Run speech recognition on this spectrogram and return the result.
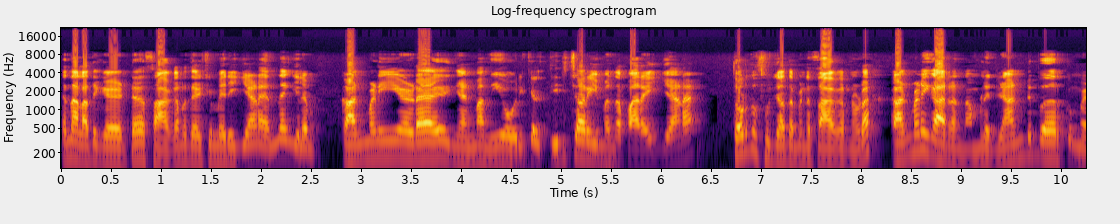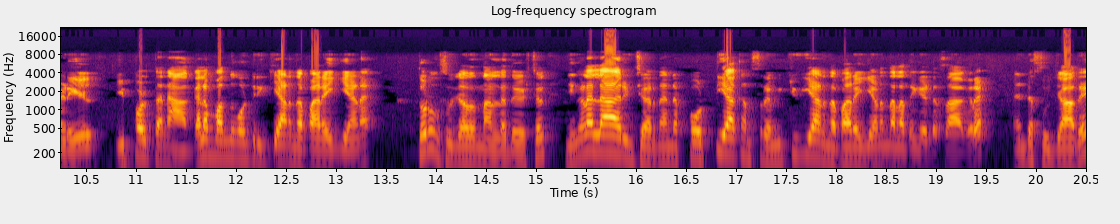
എന്നാൽ അത് കേട്ട് സാഗറിന് ദേഷ്യം വരികയാണ്. എന്നെങ്കിലും കൺമണിയുടെ ജന്മ നീ ഒരിക്കൽ തിരിച്ചറിയുമെന്ന് പറയുകയാണ്. തുറന്ന് സുജാത പിന്നെ സാഗറിനോട് കൺമണി കാരണം നമ്മൾ രണ്ടു പേർക്കും ഇടയിൽ ഇപ്പോൾ തന്നെ അകലം വന്നുകൊണ്ടിരിക്കുകയാണെന്ന് പറയുകയാണ്. തുറന്ന് സുജാത നല്ല ദേഷ്യത്തിൽ നിങ്ങളെല്ലാവരും ചേർന്ന് എന്നെ പൊട്ടിയാക്കാൻ ശ്രമിക്കുകയാണെന്ന് പറയുകയാണെന്നുള്ളത് കേട്ട് സാഗർ. എന്റെ സുജാതെ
